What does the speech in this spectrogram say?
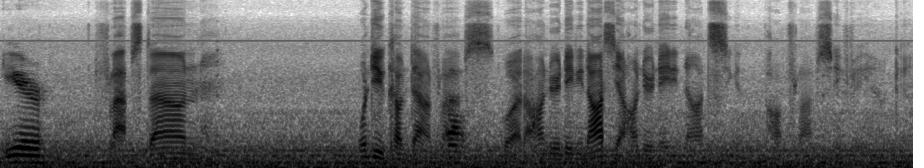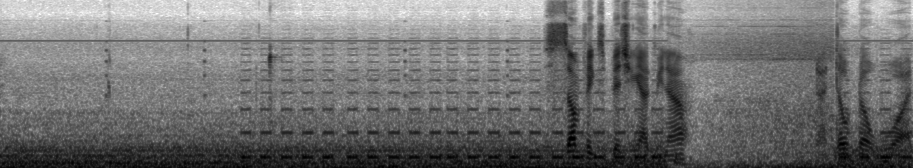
Gear. Flaps down. When do you come down, flaps? What, 180 knots? Yeah, 180 knots. You can pop flaps safely. Something's bitching at me now. I don't know what.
